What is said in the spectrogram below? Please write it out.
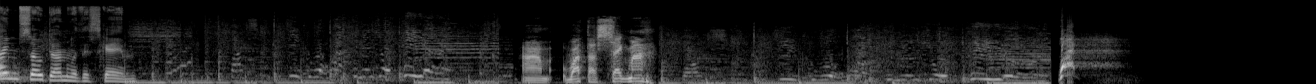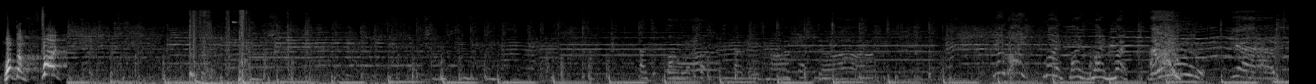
I'm so done with this game. Secret weapon is up here. Um, what the Sigma? What? What the fuck? Yes.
